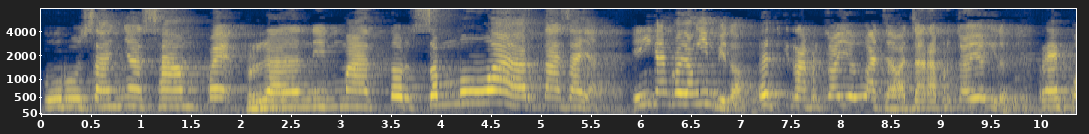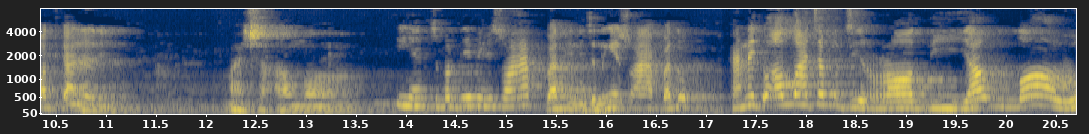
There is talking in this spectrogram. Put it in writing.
urusannya sampai berani matur semua harta saya. Ini kan koyong ngimpi toh. Eh kira percaya wajah-wajah percaya gitu. Repot kan ini. Masya Allah. Iya seperti ini sahabat ini jenenge sahabat tuh karena itu Allah aja muji radhiyallahu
